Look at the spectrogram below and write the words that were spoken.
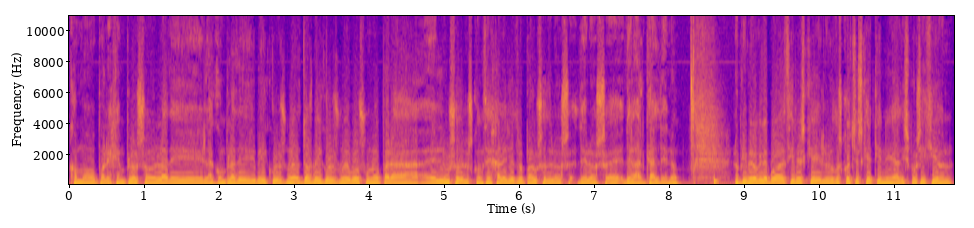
como por ejemplo son la de la compra de vehículos nuevos, dos vehículos nuevos, uno para el uso de los concejales y otro para uso de los, de los, eh, del alcalde. ¿no? Lo primero que le puedo decir es que los dos coches que tiene a disposición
